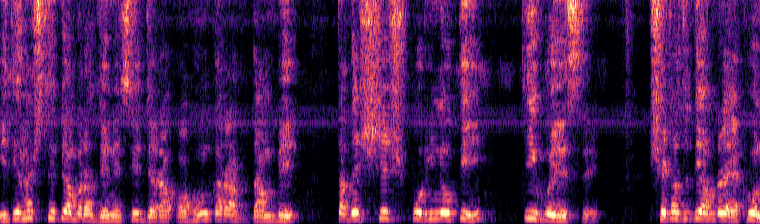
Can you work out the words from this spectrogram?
ইতিহাস থেকে আমরা জেনেছি যারা অহংকার আর দাম্ভিক, তাদের শেষ পরিণতি কি হয়েছে? সেটা যদি আমরা এখন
